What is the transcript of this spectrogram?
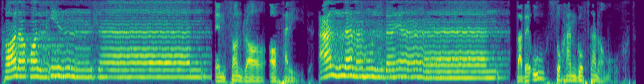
خلق الانسان. انسان را آفرید. علمه البیان. و به او سخن گفتن آموخت.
